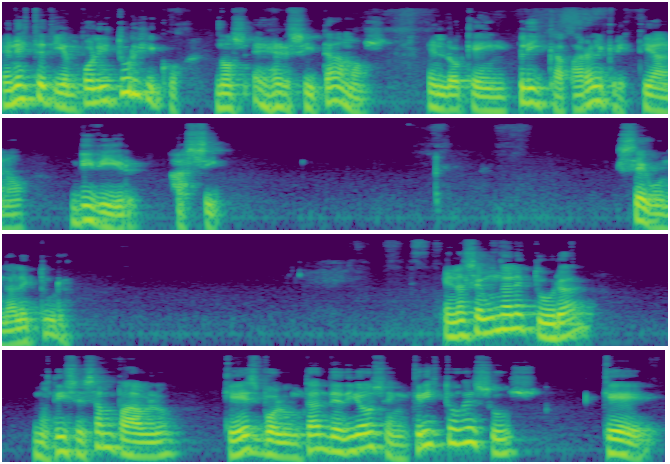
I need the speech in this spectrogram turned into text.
En este tiempo litúrgico nos ejercitamos en lo que implica para el cristiano vivir así. Segunda lectura. En la segunda lectura nos dice San Pablo que es voluntad de Dios en Cristo Jesús que,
